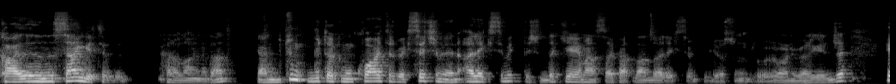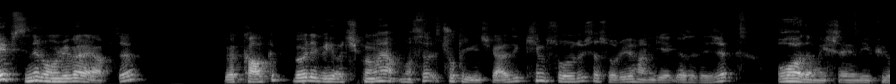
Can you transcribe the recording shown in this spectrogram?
Kyle sen getirdin Carolina'dan. Yani bütün bu takımın quarterback seçimlerini Alex Smith dışında ki hemen sakatlandı Alex Smith biliyorsun Ron Rivera gelince. Hepsini Ron Rivera yaptı. Ve kalkıp böyle bir açıklama yapması çok ilginç geldi. Kim sorduysa soruyu hangi gazeteci o adamı işte MVP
